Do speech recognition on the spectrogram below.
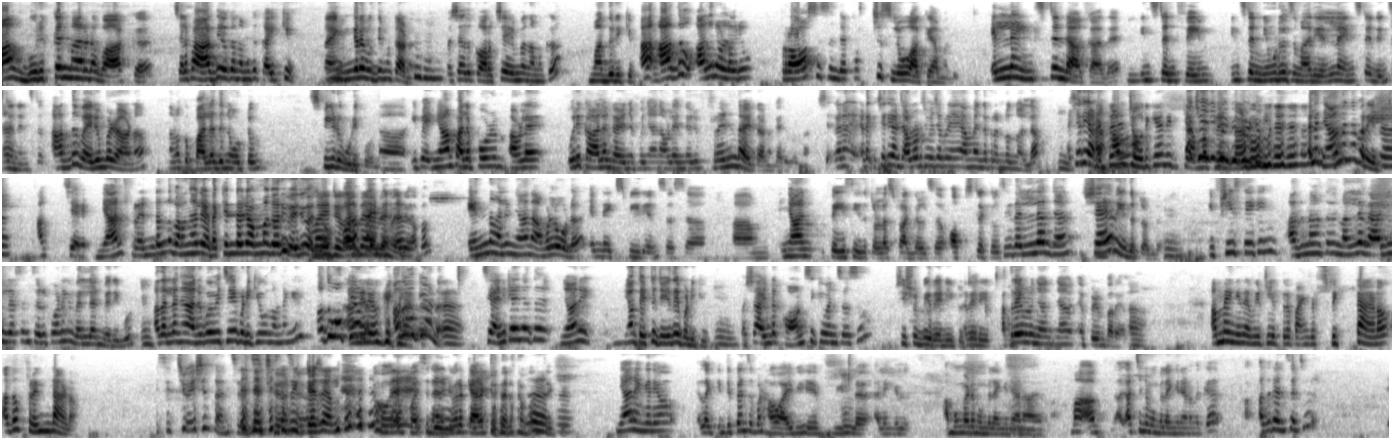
ആ ഗുരുക്കന്മാരുടെ വാക്ക് ചിലപ്പോൾ ആദ്യമൊക്കെ നമുക്ക് കഴിക്കും. ഭയങ്കര ബുദ്ധിമുട്ടാണ്. പക്ഷെ അത് കുറച്ച് കഴിയുമ്പോൾ നമുക്ക് മധുരിക്കും. ആ അത് അതിനുള്ള ഒരു പ്രോസസ്സിന്റെ കുറച്ച് സ്ലോ ആക്കിയാൽ മതി. എല്ലാം ഇൻസ്റ്റന്റ് ആക്കാതെ ഇൻസ്റ്റന്റ് ഫെയിം ഇൻസ്റ്റന്റ് ന്യൂഡിൽസ് മാതിരി എല്ലാം ഇൻസ്റ്റന്റ് ഇൻസ്റ്റന്റ് ഇൻസ്റ്റന്റ് അത് വരുമ്പോഴാണ് നമുക്ക് പലതിനോട്ടും സ്പീഡ് കൂടി പോകും ഇപ്പൊ ഞാൻ പലപ്പോഴും അവളെ ഒരു കാലം കഴിഞ്ഞപ്പോൾ ഞാൻ അവളെ എന്റെ ഒരു ഫ്രണ്ട് ആയിട്ടാണ് കരുതുന്നത്. കാരണം ശരിയാണ് അവളോട് ചോദിച്ചപ്പോൾ അമ്മ എന്റെ ഫ്രണ്ട് ഒന്നും അല്ല ശരിയാണ് ചോദിക്കാണ്ടിരിക്കാം. അല്ല ഞാൻ തന്നെ പറയും ഞാൻ ഫ്രണ്ട് എന്ന് പറഞ്ഞാൽ ഇടയ്ക്ക് എന്റെ ഒരു അമ്മ കയറി വരുമല്ലോ. അപ്പം എന്നാലും ഞാൻ അവളോട് എന്റെ എക്സ്പീരിയൻസസ് ഞാൻ ഫേസ് ചെയ്തിട്ടുള്ള സ്ട്രഗിൾസ് ഒബ്സ്റ്റക്കിൾസ് ഇതെല്ലാം ഞാൻ ഷെയർ ചെയ്തിട്ടുണ്ട്. ഇഫ് ഷീസ് ടേക്കിംഗ് അതിനകത്ത് നല്ല വാല്യൂ ലെസൺസ് എടുക്കുവാണെങ്കിൽ വെൽ ആൻഡ് വെരി ഗുഡ് അതല്ല ഞാൻ അനുഭവിച്ചേ പഠിക്കൂ എന്നുണ്ടെങ്കിൽ അത് ഓക്കെയാണ്. സി എനിക്ക് അതിനകത്ത് ഞാൻ ഞാൻ തെറ്റ് ചെയ്തേ പഠിക്കൂ. പക്ഷെ അതിന്റെ കോൺസിക്വൻസസും she should be ready to. അത്രേ ഉള്ളൂ ഞാൻ ഞാൻ എപ്പോഴും പറയാം. അമ്മ എങ്ങനെയാ വീട്ടിൽ ഇത്ര ഭയങ്കര സ്ട്രിക്റ്റ് ആണോ അതോ ഫ്രണ്ട് ആണോ? സിറ്റുവേഷൻസ് അനുസരിച്ച് സിറ്റുവേഷൻ ഓരോ പേഴ്സണാലിറ്റി ഓരോ ക്യാരക്ടർ ഞാൻ എങ്ങനെയോ like it depends upon how I behave വീട്ടിൽ അല്ലെങ്കിൽ അമ്മൂമ്മയുടെ മുമ്പിൽ എങ്ങനെയാണ് മ- അ- അച്ഛന്റെ മുമ്പിൽ എങ്ങനെയാണെന്നൊക്കെ അതിനനുസരിച്ച്.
